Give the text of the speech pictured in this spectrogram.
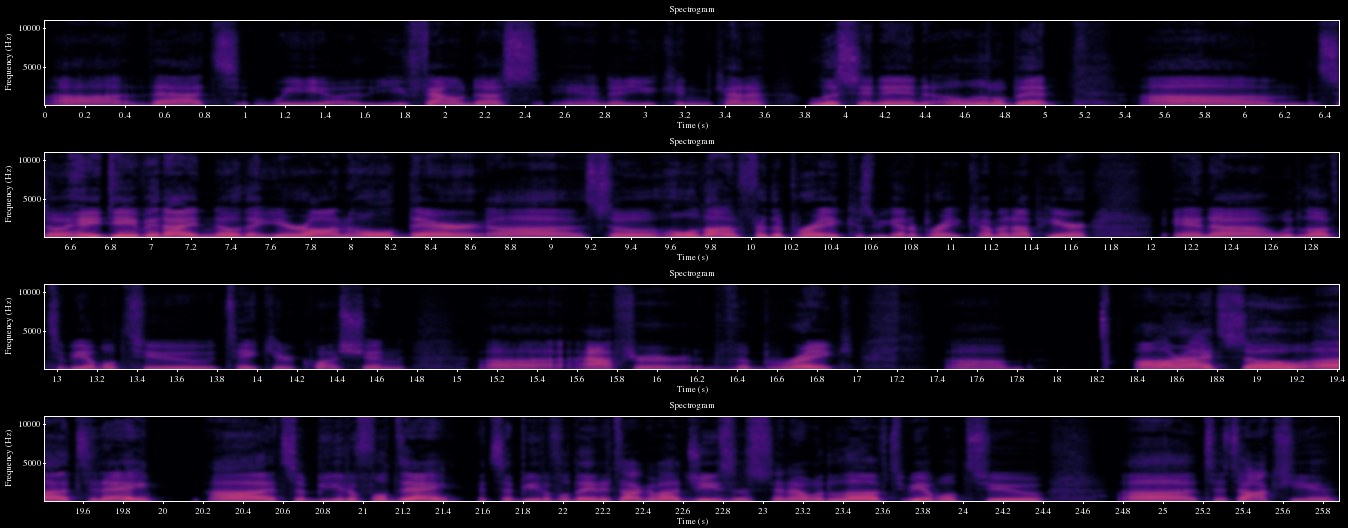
uh, that we uh, you found us and uh, you can kind of listen in a little bit. Um, so hey, David, I know that you're on hold there, uh, so hold on for the break because we got a break coming up here, and uh, would love to be able to take your question uh, after the break. Um, all right, so today it's a beautiful day. It's a beautiful day to talk about Jesus, and I would love to be able to to talk to you.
